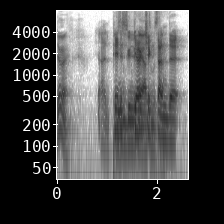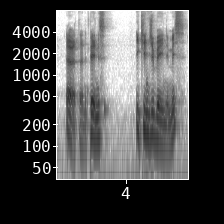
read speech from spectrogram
Değil mi? yani penis gerçekten hayatımızda. de evet hani penis ikinci beynimiz.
